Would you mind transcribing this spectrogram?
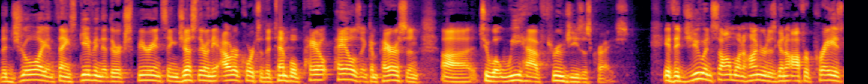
the joy and thanksgiving that they're experiencing just there in the outer courts of the temple pales in comparison uh, to what we have through Jesus Christ. If the Jew in Psalm 100 is going to offer praise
